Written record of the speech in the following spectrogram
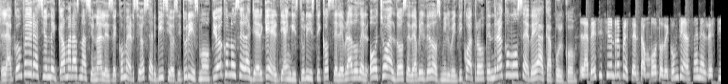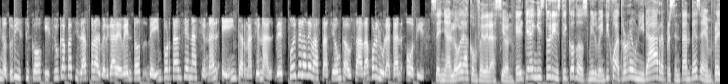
La Confederación de Cámaras Nacionales de Comercio, Servicios y Turismo dio a conocer ayer que el Tianguis Turístico, celebrado del 8 al 12 de abril de 2024, tendrá como sede Acapulco. La decisión representa un voto de confianza en el destino turístico y su capacidad para albergar eventos de importancia nacional e internacional, después de la devastación causada por el huracán Otis. Señaló la Confederación. El Tianguis Turístico 2024 reunirá a representantes de empresas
